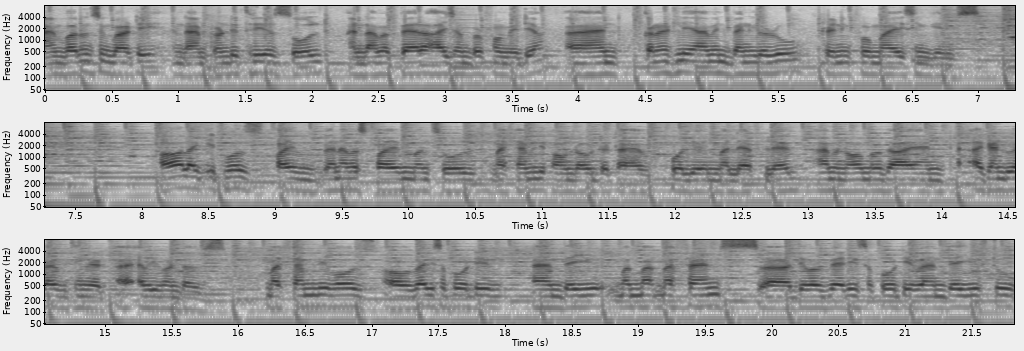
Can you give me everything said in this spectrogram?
I'm Varun Singh Bhati and I'm 23 years old and I'm a para high jumper from India and currently I'm in Bengaluru training for my Asian Games. Uh, like it was five when I was five months old. My family found out that I have polio in my left leg. I'm a normal guy and I can do everything that everyone does. My family was uh, very supportive, and they my, my, my friends uh, they were very supportive, and they used to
